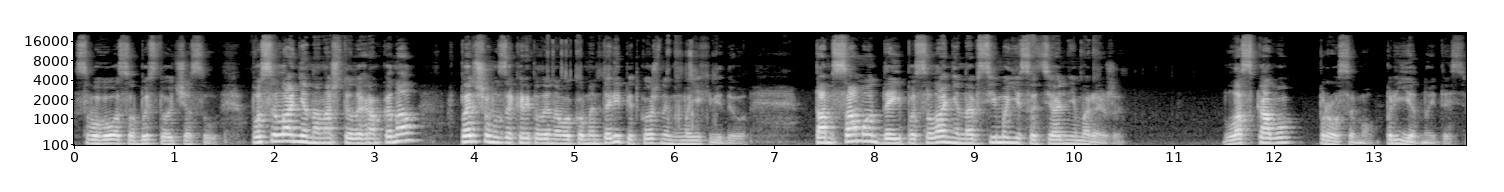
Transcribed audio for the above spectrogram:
свого особистого часу. Посилання на наш телеграм-канал першому закріпленому коментарі під кожним з моїх відео. Там само, де і посилання на всі мої соціальні мережі. Ласкаво просимо, приєднуйтесь.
